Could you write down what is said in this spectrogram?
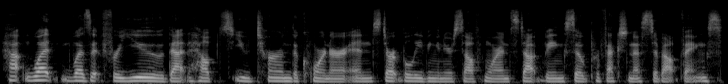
how, what was it for you that helped you turn the corner and start believing in yourself more and stop being so perfectionist about things?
